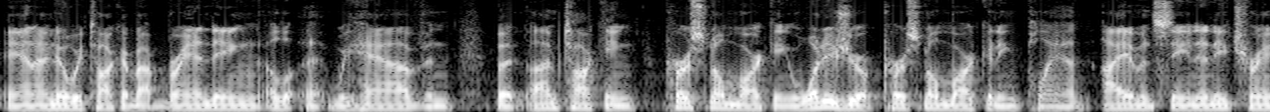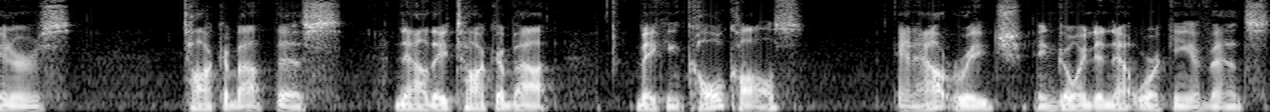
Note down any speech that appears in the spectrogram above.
And I know we talk about branding, uh, we have, and but I'm talking personal marketing. What is your personal marketing plan? I haven't seen any trainers talk about this. Now they talk about making cold calls and outreach and going to networking events.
